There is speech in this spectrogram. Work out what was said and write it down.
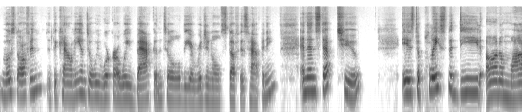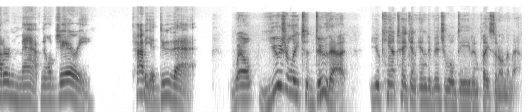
most often at the county until we work our way back until the original stuff is happening. And then step two is to place the deed on a modern map. Now, Jerry, how do you do that? Well, usually to do that, you can't take an individual deed and place it on the map.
